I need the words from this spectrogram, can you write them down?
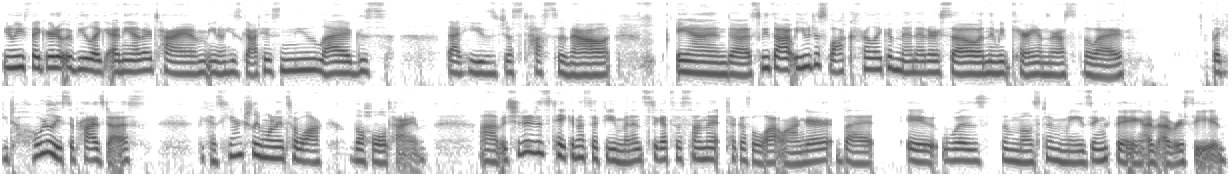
you know, we figured it would be like any other time. You know, he's got his new legs that he's just testing out. And uh, so we thought he would just walk for like a minute or so and then we'd carry him the rest of the way. But he totally surprised us because he actually wanted to walk the whole time. Um, it should have just taken us a few minutes to get to the summit, it took us a lot longer, but it was the most amazing thing I've ever seen.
